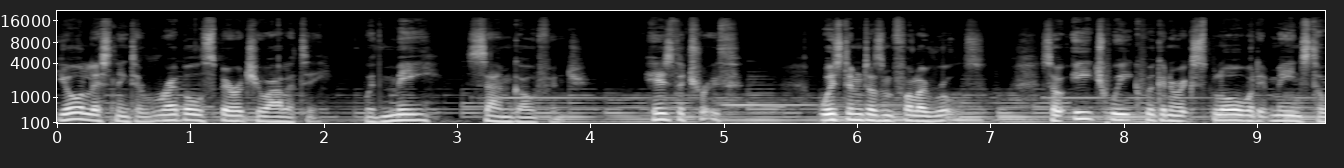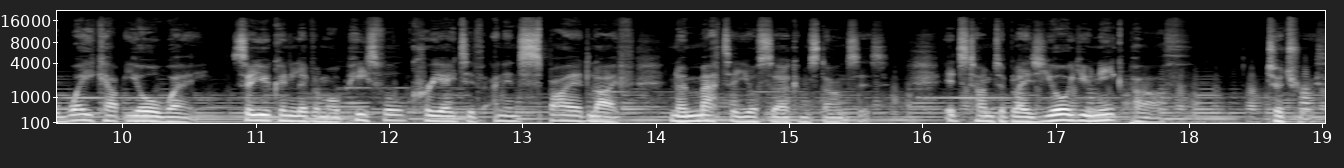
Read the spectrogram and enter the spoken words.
You're listening to Rebel Spirituality with me, Sam Goldfinch. Here's the truth wisdom doesn't follow rules. So each week we're going to explore what it means to wake up your way so you can live a more peaceful, creative, and inspired life no matter your circumstances. It's time to blaze your unique path to truth.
